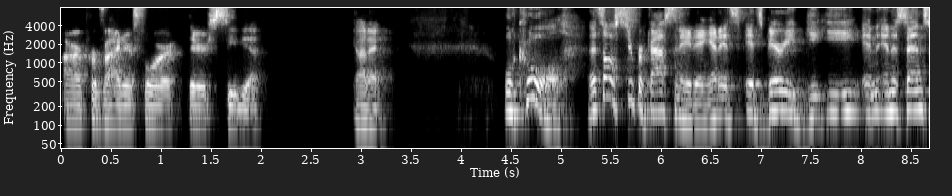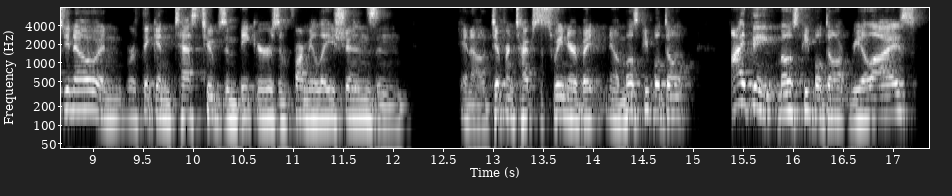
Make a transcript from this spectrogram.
are a provider for their stevia. Got it. Well, cool. That's all super fascinating, and it's it's very geeky in in a sense, you know. And we're thinking test tubes and beakers and formulations and you know different types of sweetener. But you know, most people don't. I think most people don't realize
